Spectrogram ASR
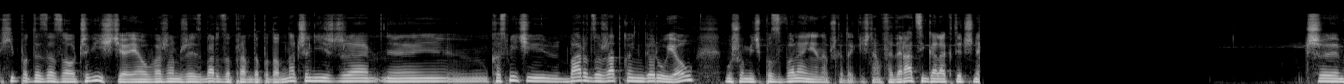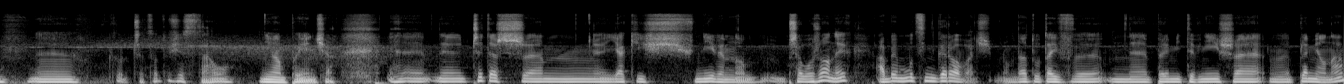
Hipoteza za oczywiście, ja uważam, że jest bardzo prawdopodobna, czyli że yy, kosmici bardzo rzadko ingerują, muszą mieć pozwolenie na przykład jakiejś tam federacji galaktycznej, czy yy, kurczę, co tu się stało? Nie mam pojęcia. E, e, czy też jakichś, nie wiem, no, przełożonych, aby móc ingerować, prawda, tutaj w prymitywniejsze plemiona,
